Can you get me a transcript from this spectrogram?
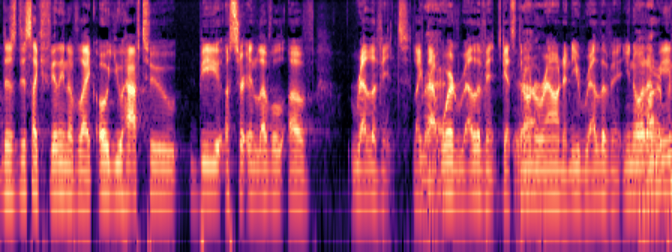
there's this like feeling of like oh you have to be a certain level of relevant. Like Right. that word relevant gets thrown Yeah. around and irrelevant. You know what I mean?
